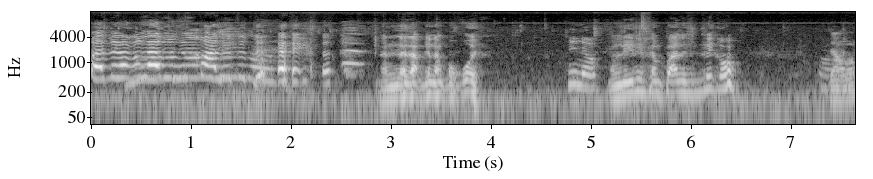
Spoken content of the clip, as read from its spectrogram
Pwede lang ulamin yung paa ni Direk. Ang lalaki ng kuko eh. Sino? Ang linis ng paa ni si Drake oh. Di ako.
